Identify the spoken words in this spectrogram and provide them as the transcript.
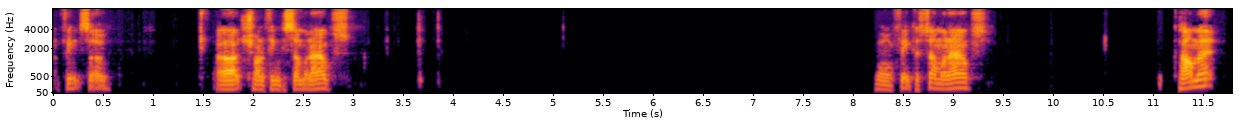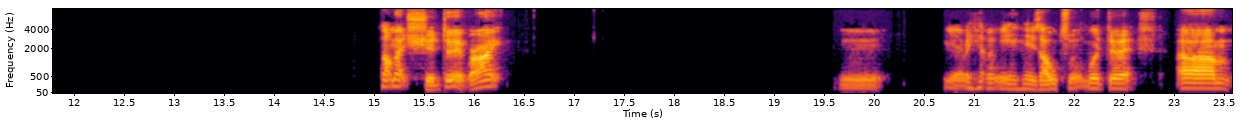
I think so. Uh, trying to think of someone else. Well, think of someone else. Comet? Comet should do it, right? Mm, yeah, I mean, his ultimate would do it. Um,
